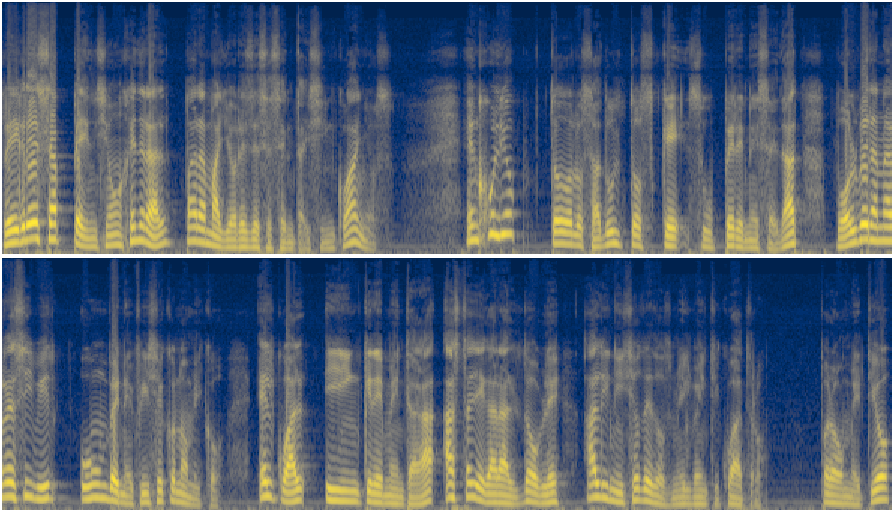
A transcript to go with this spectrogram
Regresa pensión general para mayores de 65 años. En julio, todos los adultos que superen esa edad volverán a recibir un beneficio económico, el cual incrementará hasta llegar al doble al inicio de 2024, prometió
